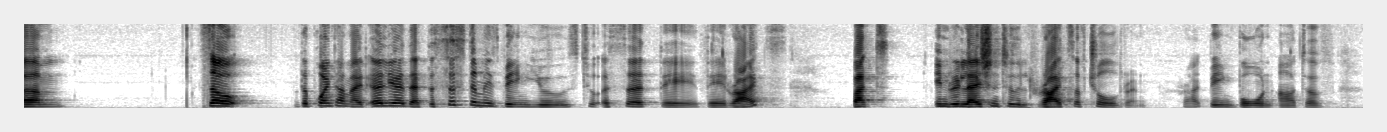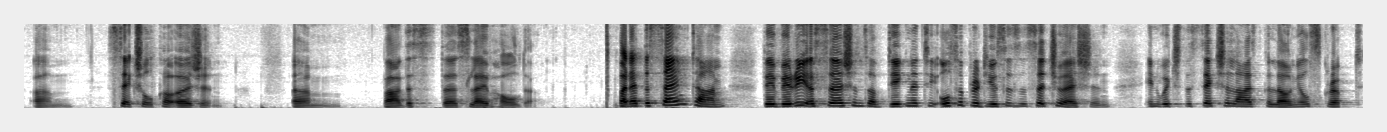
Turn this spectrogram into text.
Um, so the point I made earlier that the system is being used to assert their, their rights, but in relation to the rights of children, right, being born out of um, sexual coercion um, by the, the slaveholder. But at the same time, their very assertions of dignity also produces a situation in which the sexualized colonial script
